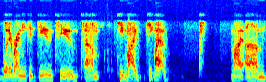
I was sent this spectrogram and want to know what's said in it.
whatever I need to do to um, keep my keep my my um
